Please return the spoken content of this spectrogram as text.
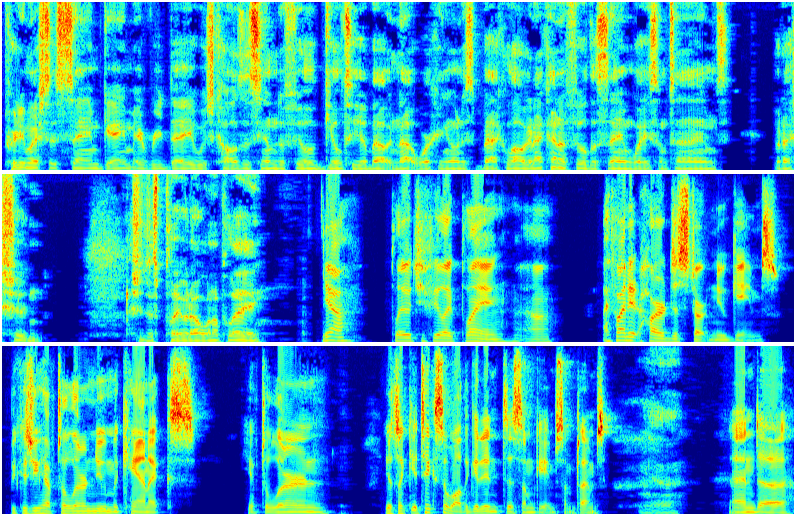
pretty much the same game every day, which causes him to feel guilty about not working on his backlog. And I kind of feel the same way sometimes, but I shouldn't. I should just play what I want to play. Yeah, play what you feel like playing. Uh, I find it hard to start new games because you have to learn new mechanics. You have to learn. It's like it takes a while to get into some games sometimes. Yeah. And uh,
